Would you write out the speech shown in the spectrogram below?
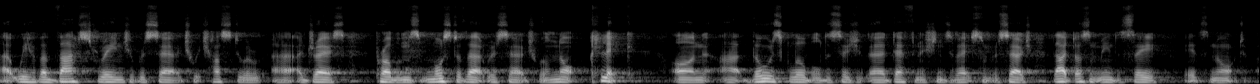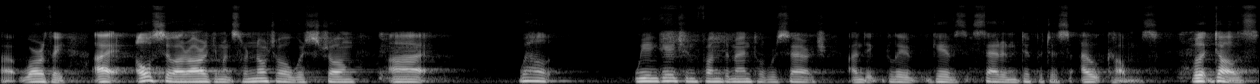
Uh, we have a vast range of research which has to uh, address problems. Most of that research will not click on uh, those global decision, uh, definitions of excellent research. That doesn't mean to say it's not uh, worthy. also, our arguments are not always strong. Uh, well, we engage in fundamental research and it gives serendipitous outcomes. Well, it does.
